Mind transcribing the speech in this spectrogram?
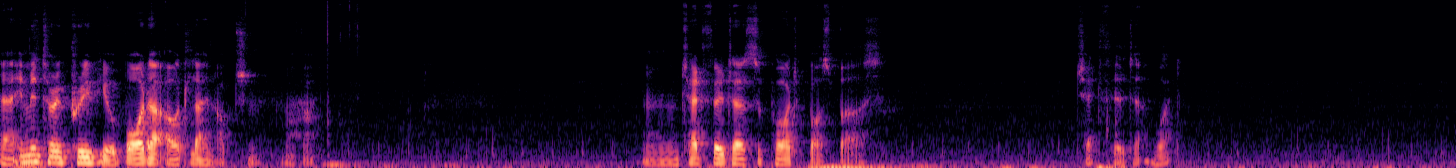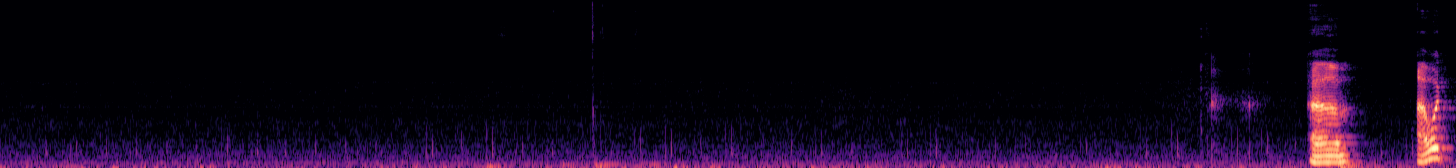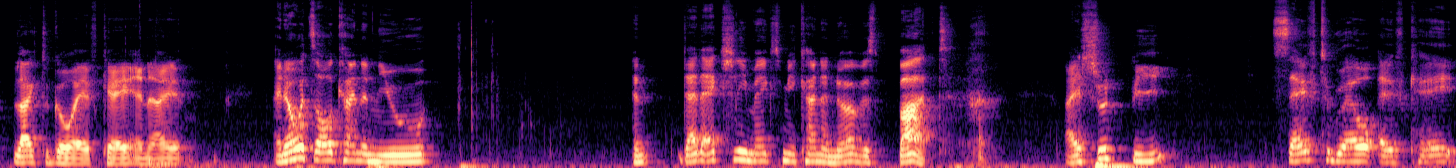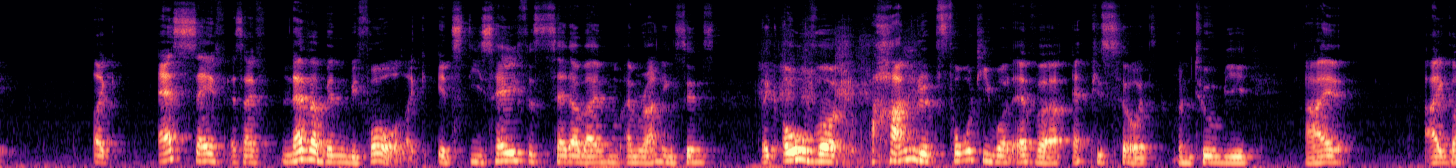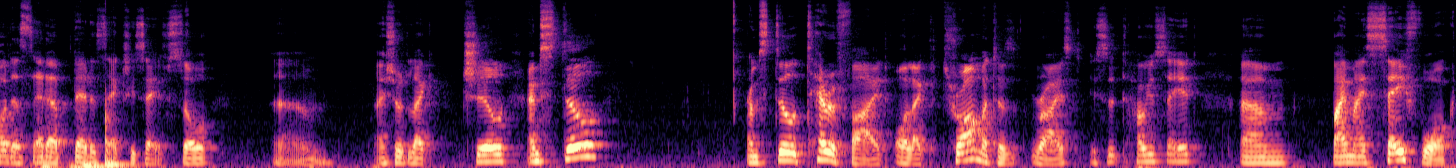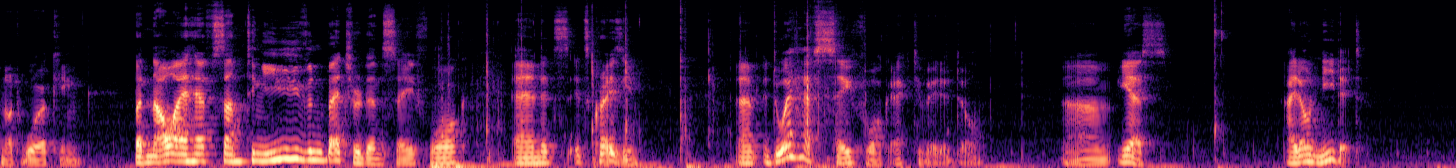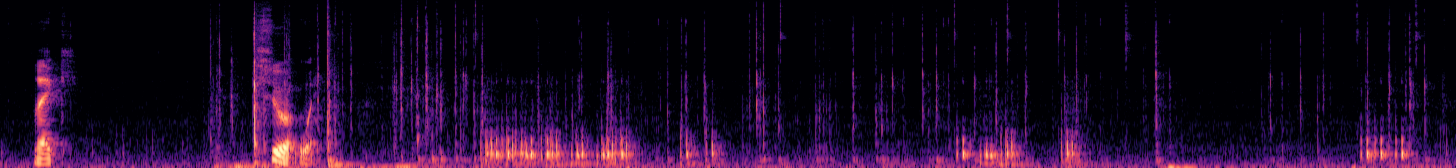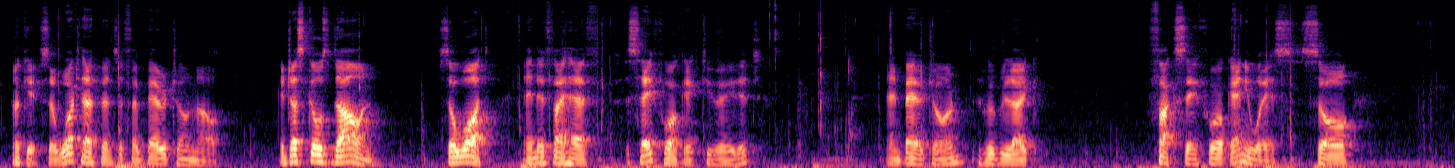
Uh, inventory preview, border outline option. Uh-huh. Um, chat filter support boss bars. Chat filter, what? Um, I would like to go AFK, and I, I know it's all kind of new, and that actually makes me kind of nervous. But I should be safe to go AFK, like as safe as I've never been before. Like it's the safest setup I'm, I'm running since like over 140 whatever episodes on 2B. I I got a setup that is actually safe. So um, I should like chill. I'm still I'm still terrified or like traumatized. Is it how you say it? Um, by my safe walk not working. But now I have something even better than safe walk, and it's it's crazy. Um, do I have safe walk activated though? Um, yes. I don't need it. Like, sure, way. Okay, so what happens if I baritone now? It just goes down. So what? And if I have safe walk activated and baritone, it will be like, fuck safe walk anyways. So,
